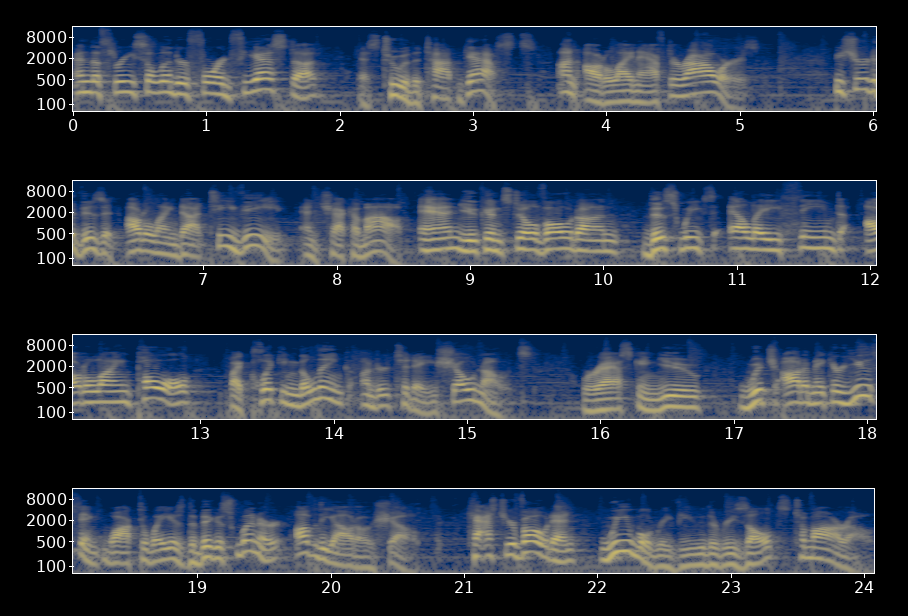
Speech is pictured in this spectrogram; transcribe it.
and the three cylinder Ford Fiesta as two of the top guests on Autoline After Hours. Be sure to visit Autoline.tv and check them out. And you can still vote on this week's LA themed Autoline poll by clicking the link under today's show notes. We're asking you which automaker you think walked away as the biggest winner of the auto show. Cast your vote and we will review the results tomorrow.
